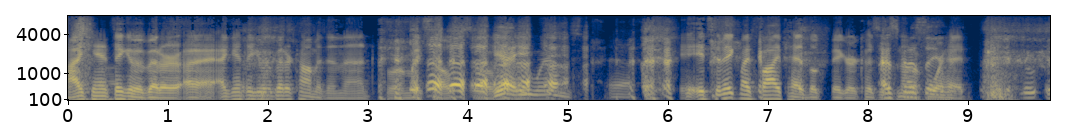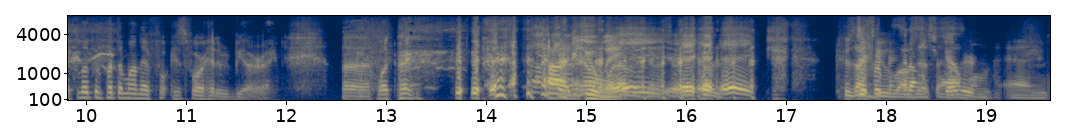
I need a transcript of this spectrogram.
I can't think of a better I, I can't think of a better comment than that for myself. So yeah, he wins. Yeah. it's to make my five head look bigger because I it's not gonna a say, forehead. If Luke, if Luke could put them on their fo- his forehead, it would be all right. Uh, what, Craig? Uh, I was gonna say, hey, hey. because I do love this altogether. album, and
